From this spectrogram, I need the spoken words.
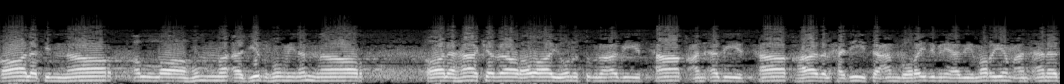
قال في النار اللهم أجره من النار قال هكذا روى يونس بن أبي إسحاق عن أبي إسحاق هذا الحديث عن بريد بن أبي مريم عن أنس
